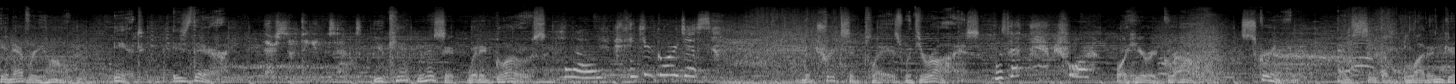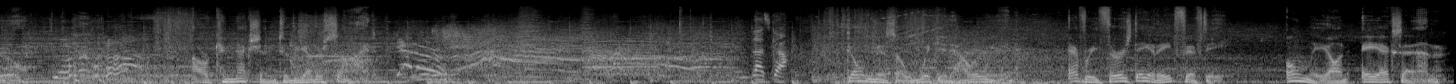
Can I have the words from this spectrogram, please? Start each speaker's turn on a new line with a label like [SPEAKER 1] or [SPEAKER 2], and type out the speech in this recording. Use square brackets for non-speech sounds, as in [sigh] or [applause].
[SPEAKER 1] In every home, it is there.
[SPEAKER 2] There's something in this house.
[SPEAKER 1] You can't miss it when it glows.
[SPEAKER 3] Hello. I think you're gorgeous.
[SPEAKER 1] The tricks it plays with your eyes.
[SPEAKER 3] Was that there before?
[SPEAKER 1] Or hear it growl, scream, and see the blood and goo. [laughs] Our connection to the other side.
[SPEAKER 4] Let's go.
[SPEAKER 1] Don't miss a wicked Halloween. Every Thursday at 8.50. Only on AXN.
